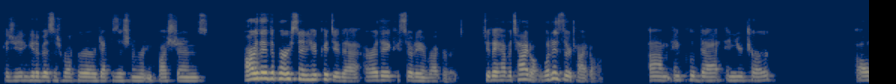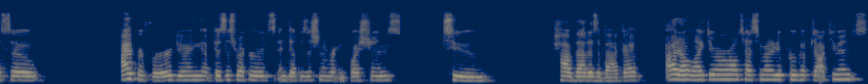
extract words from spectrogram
because you didn't get a business record or deposition written questions. Are they the person who could do that? Are they a custodian of records? Do they have a title? What is their title? Um, include that in your chart. Also, I prefer doing uh, business records and deposition and written questions to have that as a backup. I don't like doing oral testimony to prove up documents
